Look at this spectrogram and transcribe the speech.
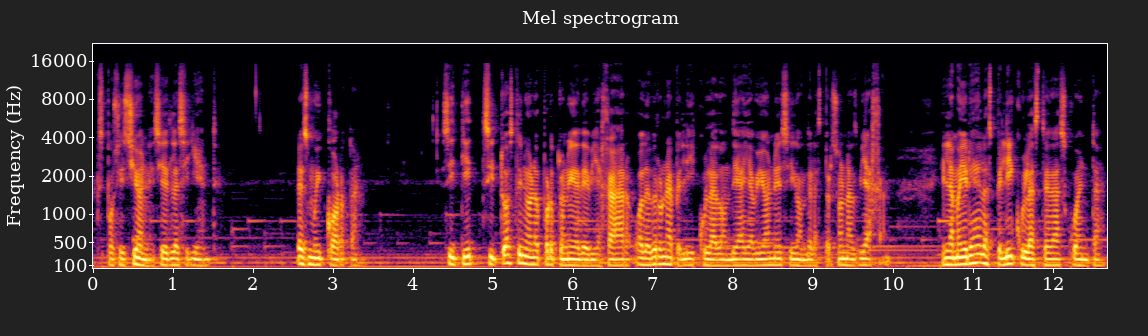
exposiciones y es la siguiente. Es muy corta. Si, tú has tenido la oportunidad de viajar o de ver una película donde hay aviones y donde las personas viajan, en la mayoría de las películas te das cuenta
